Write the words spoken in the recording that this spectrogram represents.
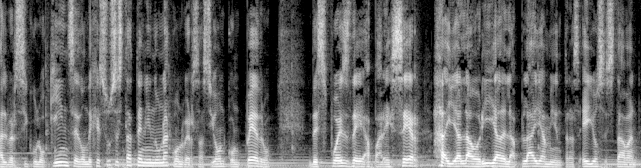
al versículo 15, donde Jesús está teniendo una conversación con Pedro después de aparecer ahí a la orilla de la playa mientras ellos estaban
